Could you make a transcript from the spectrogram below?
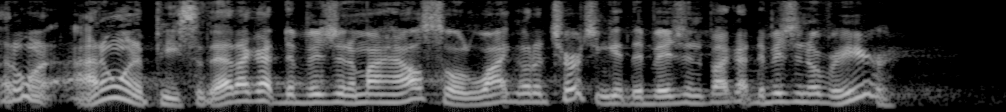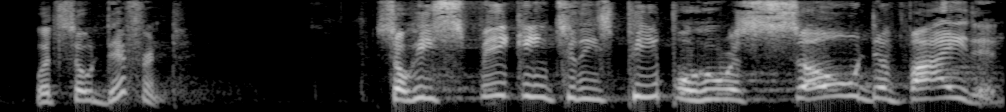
I don't, want, I don't want a piece of that. I got division in my household. Why go to church and get division if I got division over here? What's so different? So he's speaking to these people who were so divided.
